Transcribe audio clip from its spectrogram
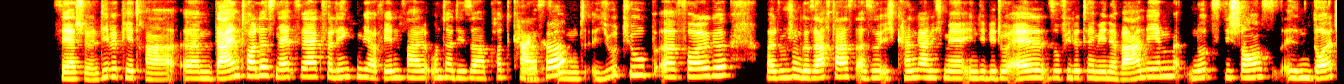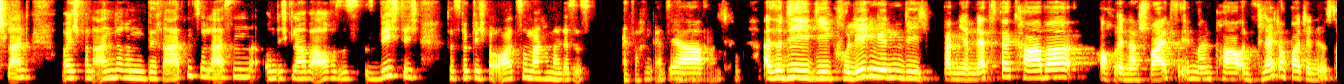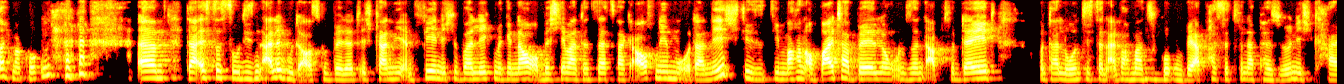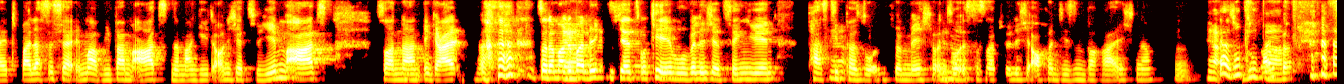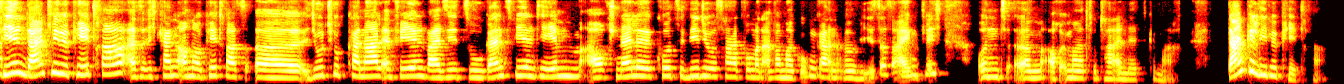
Sehr schön. Liebe Petra, ähm, dein tolles Netzwerk verlinken wir auf jeden Fall unter dieser Podcast- Danke. und YouTube-Folge, weil du schon gesagt hast, also ich kann gar nicht mehr individuell so viele Termine wahrnehmen. Nutzt die Chance in Deutschland, euch von anderen beraten zu lassen. Und ich glaube auch, es ist wichtig, das wirklich vor Ort zu machen, weil das ist einfach ein ganz ja. anderer Also die, die Kolleginnen, die ich bei mir im Netzwerk habe, auch in der Schweiz eben ein paar und vielleicht auch bald in Österreich, mal gucken, ähm, da ist es so, die sind alle gut ausgebildet. Ich kann die empfehlen. Ich überlege mir genau, ob ich jemand ins Netzwerk aufnehme oder nicht. Die, die machen auch Weiterbildung und sind up to date. Und da lohnt sich dann einfach mal zu mhm. gucken, wer passt jetzt von der Persönlichkeit, weil das ist ja immer wie beim Arzt. Ne? Man geht auch nicht jetzt zu jedem Arzt, sondern mhm. egal, sondern man ja. überlegt sich jetzt, okay, wo will ich jetzt hingehen? Passt ja. die Person für mich. Und genau. so ist es natürlich auch in diesem Bereich. Ne? Hm. Ja, ja, super. super. Vielen Dank, liebe Petra. Also ich kann auch nur Petras äh, YouTube-Kanal empfehlen, weil sie zu ganz vielen Themen auch schnelle, kurze Videos hat, wo man einfach mal gucken kann, äh, wie ist das eigentlich? Und ähm, auch immer total nett gemacht. Danke, liebe Petra.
